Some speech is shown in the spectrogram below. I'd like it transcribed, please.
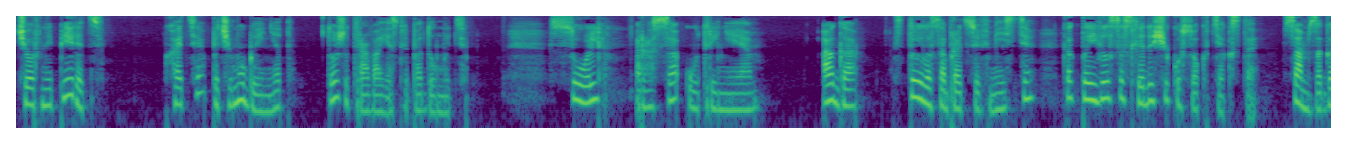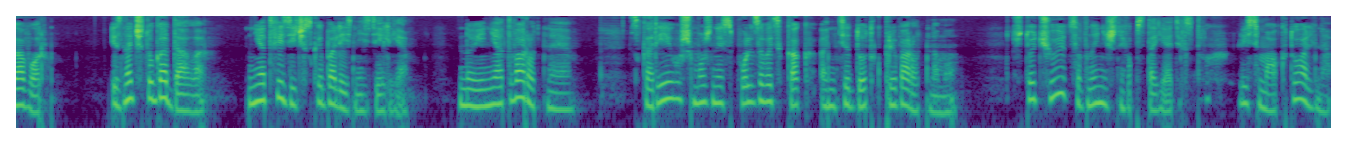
Черный перец. Хотя, почему бы и нет. Тоже трава, если подумать. Соль, роса утренняя. Ага, стоило собрать все вместе, как появился следующий кусок текста. Сам заговор — и значит, угадала. Не от физической болезни зелья, но и не отворотное. Скорее уж можно использовать как антидот к приворотному, что чуется в нынешних обстоятельствах весьма актуально.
